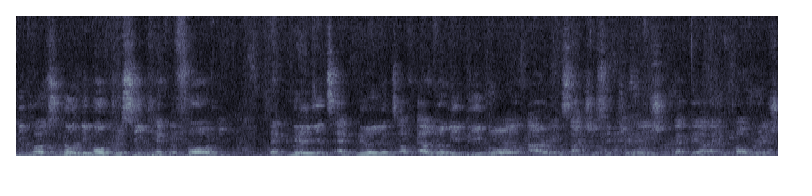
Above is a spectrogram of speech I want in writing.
because no democracy can afford that millions and millions of elderly people are in such a situation that they are impoverished.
